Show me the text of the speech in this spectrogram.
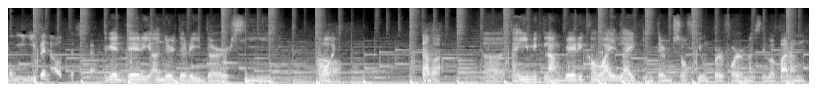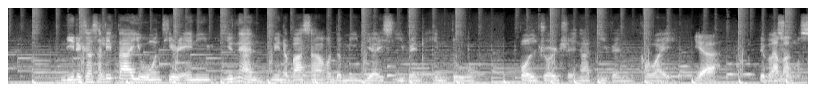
mag-even out na sila. Again, very under the radar si Kawhi. Oo. Tama. Uh, tahimik lang, very Kawhi-like in terms of yung performance, di ba? Parang hindi nagsasalita, you won't hear any, yun na, may nabasa ako, the media is even into Paul George eh, not even Kawhi. Yeah. Di ba? Tama. So, mas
